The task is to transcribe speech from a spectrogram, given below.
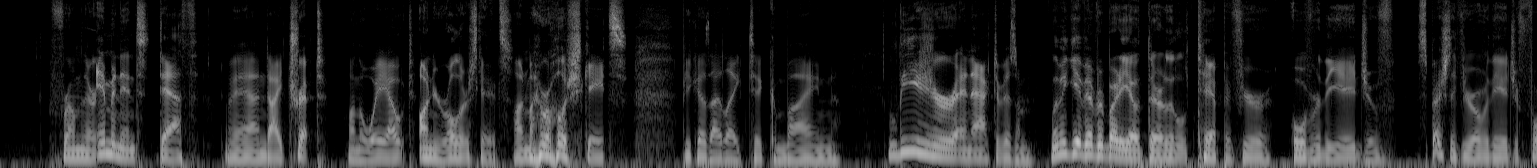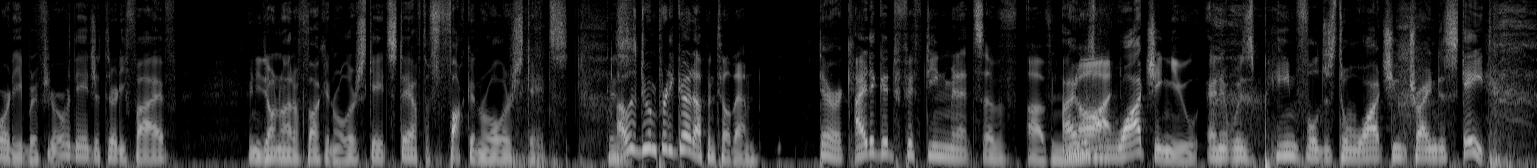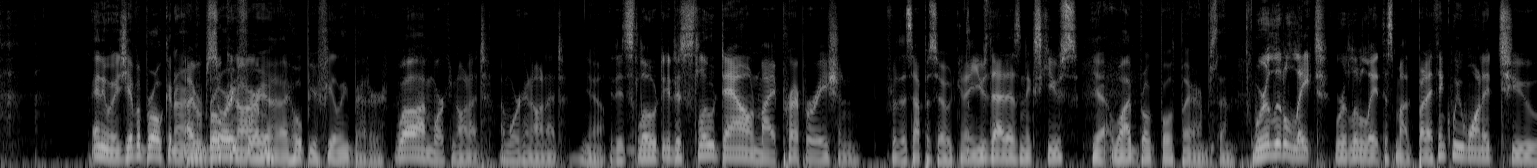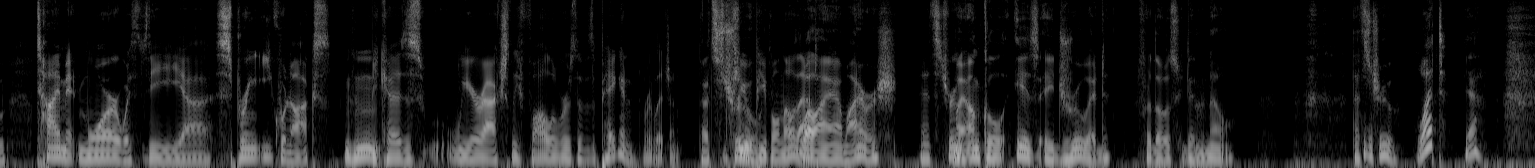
from their imminent death, and I tripped on the way out On your roller skates. on my roller skates because I like to combine leisure and activism. Let me give everybody out there a little tip if you're over the age of, especially if you're over the age of 40, but if you're over the age of 35 and you don't know how to fucking roller skate, stay off the fucking roller skates. 'Cause, I was doing pretty good up until then. Derek, I had a good 15 minutes of of I not was watching you and it was painful just to watch you trying to skate. Anyways, you have a broken arm. I have a I'm sorry broken for arm. you. I hope you're feeling better. Well, I'm working on it. I'm working on it. Yeah. It has slowed it has slowed down my preparation for this episode. Can I use that as an excuse? Yeah, well, I broke both my arms then. We're a little late. We're a little late this month, but I think we wanted to time it more with the uh, spring equinox Mm-hmm. because we are actually followers of the pagan religion. That's Few true. people know that. Well, I am Irish. That's true. My uncle is a druid, for those who didn't know. That's true. what? Yeah.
